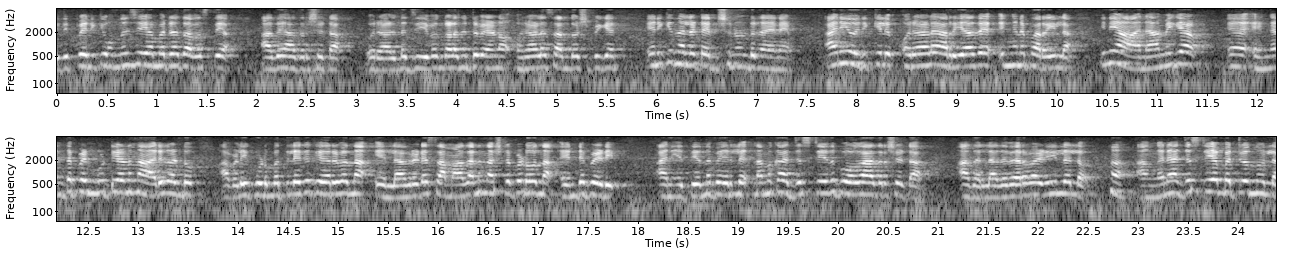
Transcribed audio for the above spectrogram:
ഇതിപ്പോൾ എനിക്ക് ഒന്നും ചെയ്യാൻ പറ്റാത്ത അവസ്ഥയാണ് അതേ ആദർശേട്ടാ ഒരാളുടെ ജീവൻ കളഞ്ഞിട്ട് വേണോ ഒരാളെ സന്തോഷിപ്പിക്കാൻ. എനിക്ക് നല്ല ടെൻഷനുണ്ട് നയനെ. അനി ഒരിക്കലും ഒരാളെ അറിയാതെ എങ്ങനെ പറയില്ല. ഇനി ആനാമിക എങ്ങനത്തെ പെൺകുട്ടിയാണെന്ന് ആര് കണ്ടു? അവൾ ഈ കുടുംബത്തിലേക്ക് കയറി വന്ന എല്ലാവരുടെ സമാധാനം നഷ്ടപ്പെടുമെന്ന എന്റെ പേടി. അനിയത്തി എന്ന പേരിൽ നമുക്ക് അഡ്ജസ്റ്റ് ചെയ്ത് പോകാം ആദർശേട്ടാ. അതല്ലാതെ വേറെ വഴിയില്ലല്ലോ. അങ്ങനെ അഡ്ജസ്റ്റ് ചെയ്യാൻ പറ്റുമൊന്നുമില്ല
